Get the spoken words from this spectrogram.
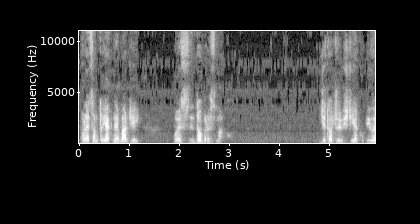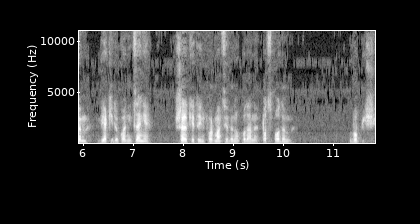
Polecam to jak najbardziej, bo jest dobre w smaku. Gdzie to oczywiście ja kupiłem, w jakiej dokładnie cenie. Wszelkie te informacje będą podane pod spodem w opisie.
